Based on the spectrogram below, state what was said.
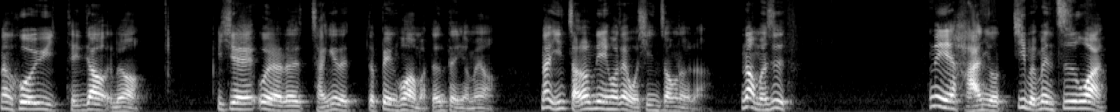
那个货运停交有没有一些未来的产业的的变化嘛？等等有没有？那已经找到内化在我心中了啦。那我们是内涵有基本面之外，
